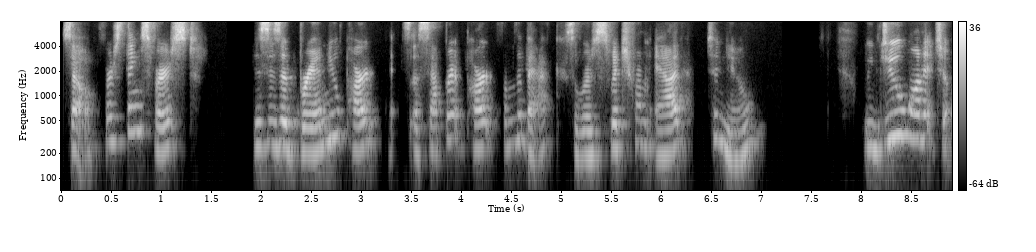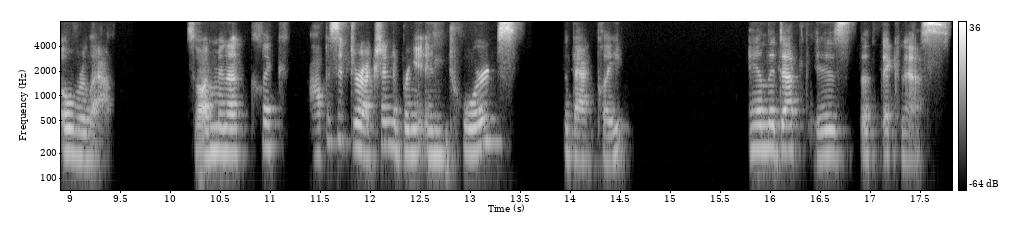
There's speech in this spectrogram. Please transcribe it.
So first things first, this is a brand new part. It's a separate part from the back. So we're switch from add to new. We do want it to overlap. So I'm gonna click opposite direction to bring it in towards the back plate. And the depth is the thickness.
